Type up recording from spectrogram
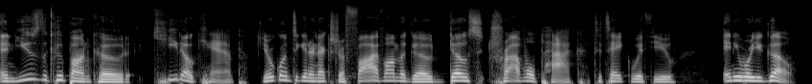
and use the coupon code KETOCAMP. You're going to get an extra five on the go dose travel pack to take with you anywhere you go.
